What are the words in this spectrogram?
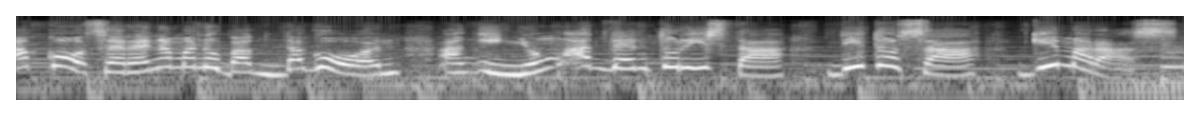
Ako, Serena Manubag Dagon, ang inyong adventurista dito sa Gimaras.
